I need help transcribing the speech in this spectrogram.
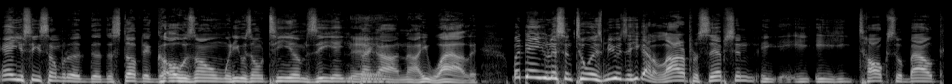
and you see some of the, the the stuff that goes on when he was on TMZ and you Yeah. think, ah, nah, he wildin'. But then you listen to his music, he got a lot of perception. He he he, talks about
